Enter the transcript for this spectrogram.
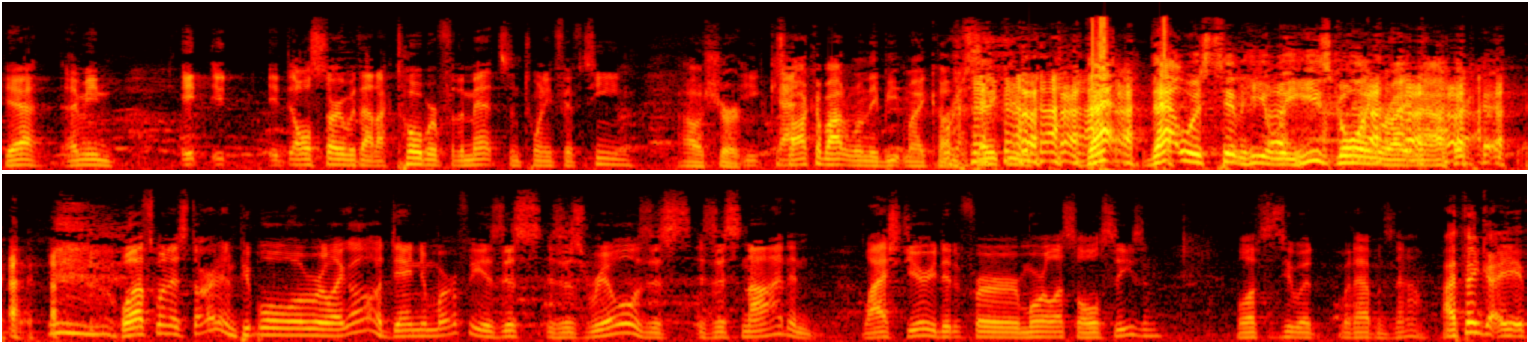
Yeah, I mean, it, it it all started with that October for the Mets in 2015. Oh, sure. He ca- Talk about when they beat my Cubs. Thank you. that that was Tim Healy. He's going right now. Well, that's when it started, and people were like, "Oh, Daniel Murphy, is this is this real? Is this is this not?" And last year, he did it for more or less the whole season. We'll have to see what, what happens now. I think if,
